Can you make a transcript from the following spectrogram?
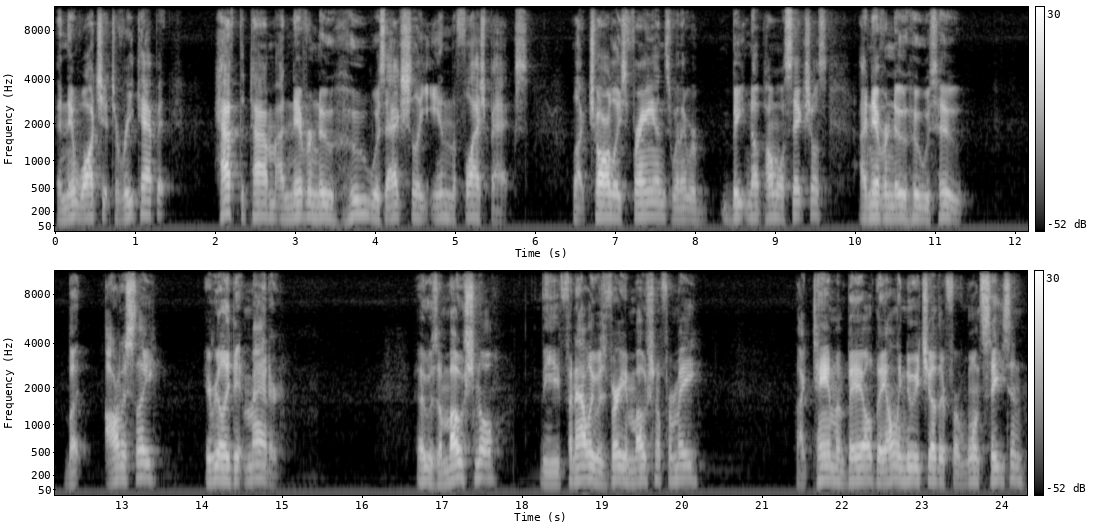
and then watch it to recap it. Half the time, I never knew who was actually in the flashbacks. Like Charlie's friends when they were beating up homosexuals, I never knew who was who. But honestly, it really didn't matter. It was emotional the finale was very emotional for me. Like Tam and Belle, they only knew each other for one season.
